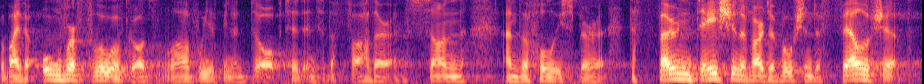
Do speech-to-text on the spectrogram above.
but by the overflow of God's love, we have been adopted into the Father and the Son and the Holy Spirit. The foundation of our devotion to fellowship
